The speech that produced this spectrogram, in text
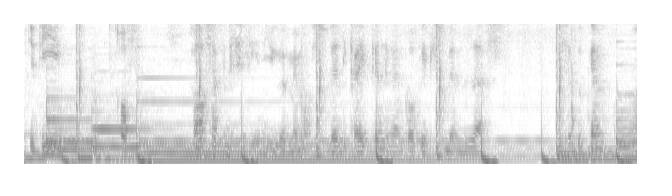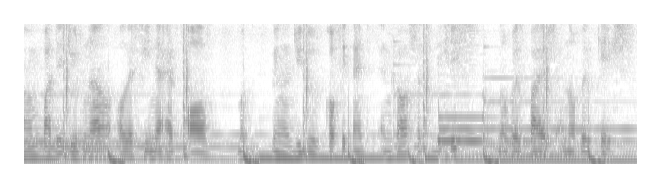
jadi Kawasaki disease ini juga memang sudah dikaitkan dengan COVID-19 disebutkan um, pada jurnal oleh Vina et al dengan judul COVID-19 and Kawasaki disease novel virus and novel case.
